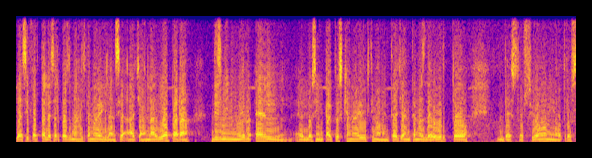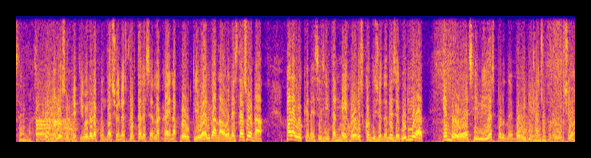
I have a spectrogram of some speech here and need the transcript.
y así fortalecer pues más el tema de vigilancia allá en la vía para disminuir el- el- los impactos que han habido últimamente allá en temas de hurto, de extorsión y otros temas. Uno de los objetivos de la Fundación es fortalecer la cadena productiva del ganado en esta zona, para lo que necesitan mejores condiciones de seguridad en veredas y vías por donde movilizan su producción.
